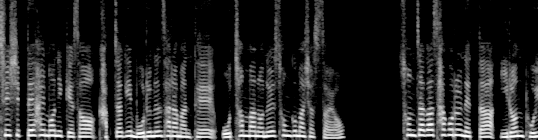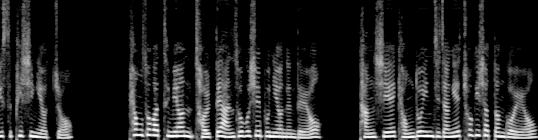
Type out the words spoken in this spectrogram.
70대 할머니께서 갑자기 모르는 사람한테 5천만 원을 송금하셨어요. 손자가 사고를 냈다 이런 보이스피싱이었죠. 평소 같으면 절대 안 속으실 분이었는데요. 당시에 경도인지장에 초기셨던 거예요.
